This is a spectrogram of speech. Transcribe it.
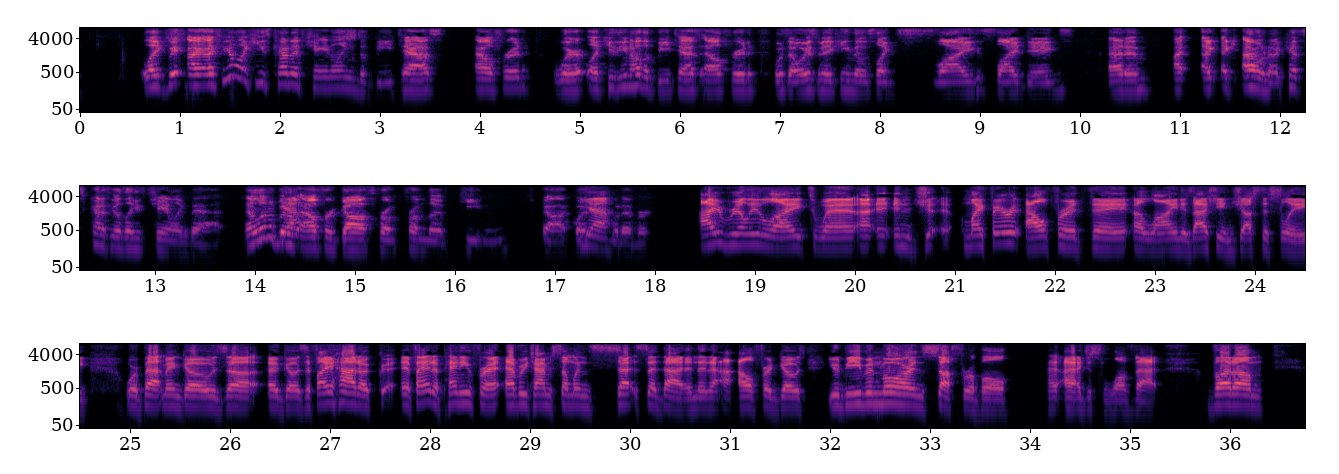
like I, I feel like he's kind of channeling the BTAS Alfred, where like you know how the BTAS Alfred was always making those like sly sly digs at him. I I I, I don't know. It kind of feels like he's channeling that, and a little bit of Alfred Gough from from the Keaton, uh, quite, Yeah. whatever. I really liked when uh, in my favorite Alfred thing uh, line is actually in Justice League where Batman goes uh uh, goes if I had a if I had a penny for every time someone said that, and then Alfred goes, you'd be even more insufferable. I, I just love that. But um,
